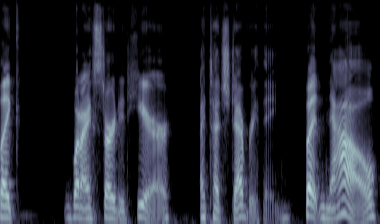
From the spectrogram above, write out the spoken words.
like when i started here i touched everything but now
